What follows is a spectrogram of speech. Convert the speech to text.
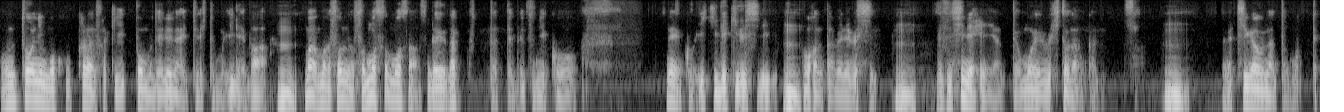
本当にもうこっから先一歩も出れないっていう人もいれば、うん。まあまあそんなそもそもさ、それなくったって別にこう、ね、こう息できるし、うん。ご飯食べれるし、うん。別に死ねへんやんって思える人なんかさ、うん。なんか違うなと思って。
